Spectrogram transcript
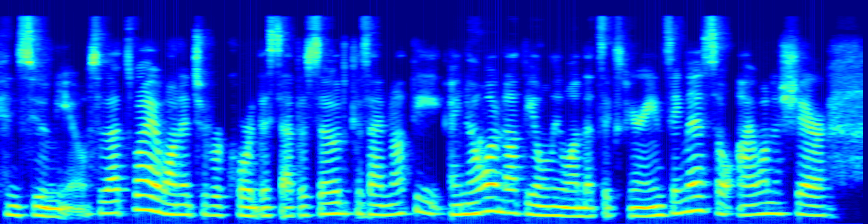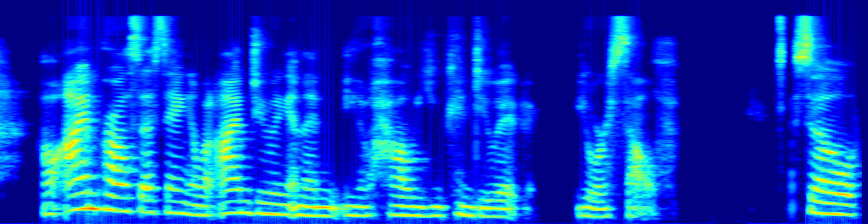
consume you. So that's why I wanted to record this episode because I'm not the, I know I'm not the only one that's experiencing this. So I want to share how I'm processing and what I'm doing, and then, you know, how you can do it yourself. So,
